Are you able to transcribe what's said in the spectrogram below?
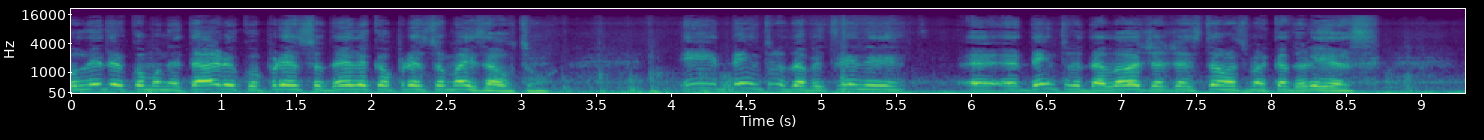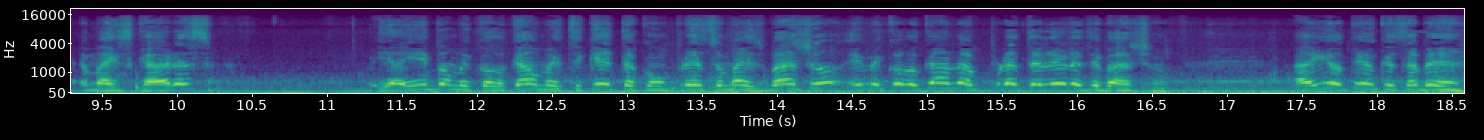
o líder comunitário com o preço dele que é o preço mais alto. E dentro da vitrine, é, é, dentro da loja já estão as mercadorias mais caras e aí vão me colocar uma etiqueta com preço mais baixo e me colocar na prateleira de baixo. Aí eu tenho que saber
